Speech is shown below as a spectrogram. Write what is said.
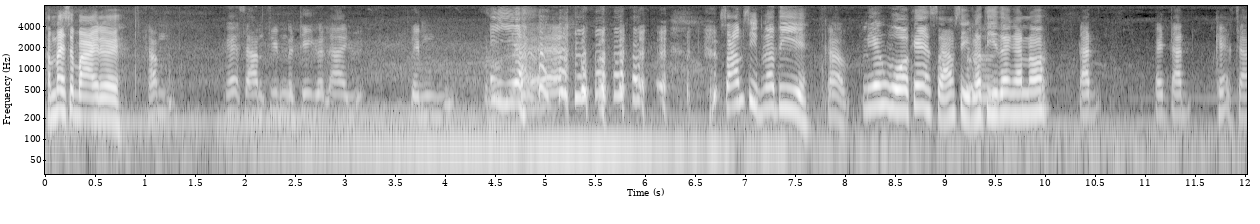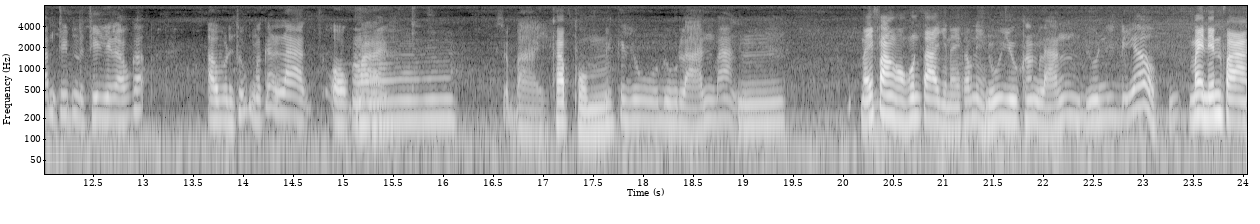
ทำได้สบายเลยทำแค่สามสิบนาทีก็ได้เต็มรไอ้ถเหี้ยแล้ว30 นาที ครับ เลี้ยงวัวแค่ 30 นาทีเท่านั้นเนาะตัดไปตัดแค่สามสิบนาทีเราก็ เอาบรรทุกมันก็ลากออกมา อ๋อ สบายครับผมก็อยู่ดูหลานบ้างอืมไหนฟังของคุณตาอยู่ไหนครับนี่ หนูอยู่ข้างหลังอยู่นิดเดียวไม่เน้นฟาง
